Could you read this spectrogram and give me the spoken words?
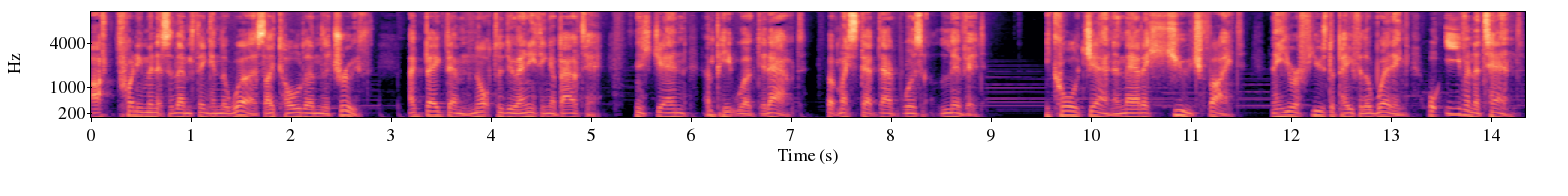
After 20 minutes of them thinking the worst, I told them the truth. I begged them not to do anything about it, since Jen and Pete worked it out, but my stepdad was livid. He called Jen and they had a huge fight, and he refused to pay for the wedding or even attend.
